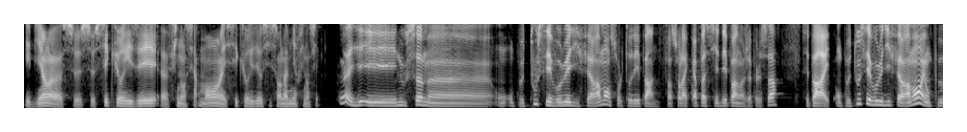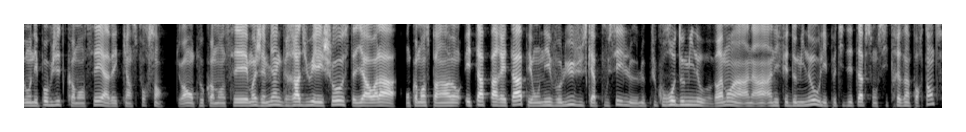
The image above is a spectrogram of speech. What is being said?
eh bien, euh, se, sécuriser euh, financièrement et sécuriser aussi son avenir financier. Et nous sommes, euh, on, peut tous évoluer différemment sur le taux d'épargne, enfin sur la capacité d'épargne, moi j'appelle ça. C'est pareil. On peut tous évoluer différemment et on peut, on n'est pas obligé de commencer avec 15%. Tu vois, on peut commencer. Moi j'aime bien graduer les choses, c'est-à-dire voilà, on commence par étape par étape et on évolue jusqu'à pousser le, plus gros domino. Vraiment un, effet domino où les petites étapes sont aussi très importantes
